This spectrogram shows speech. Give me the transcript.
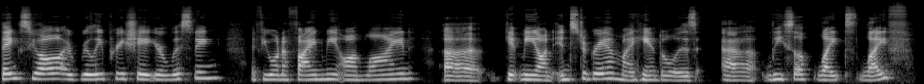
thanks, y'all. I really appreciate your listening. If you want to find me online, uh, get me on Instagram. My handle is uh, Lisa Lights Life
